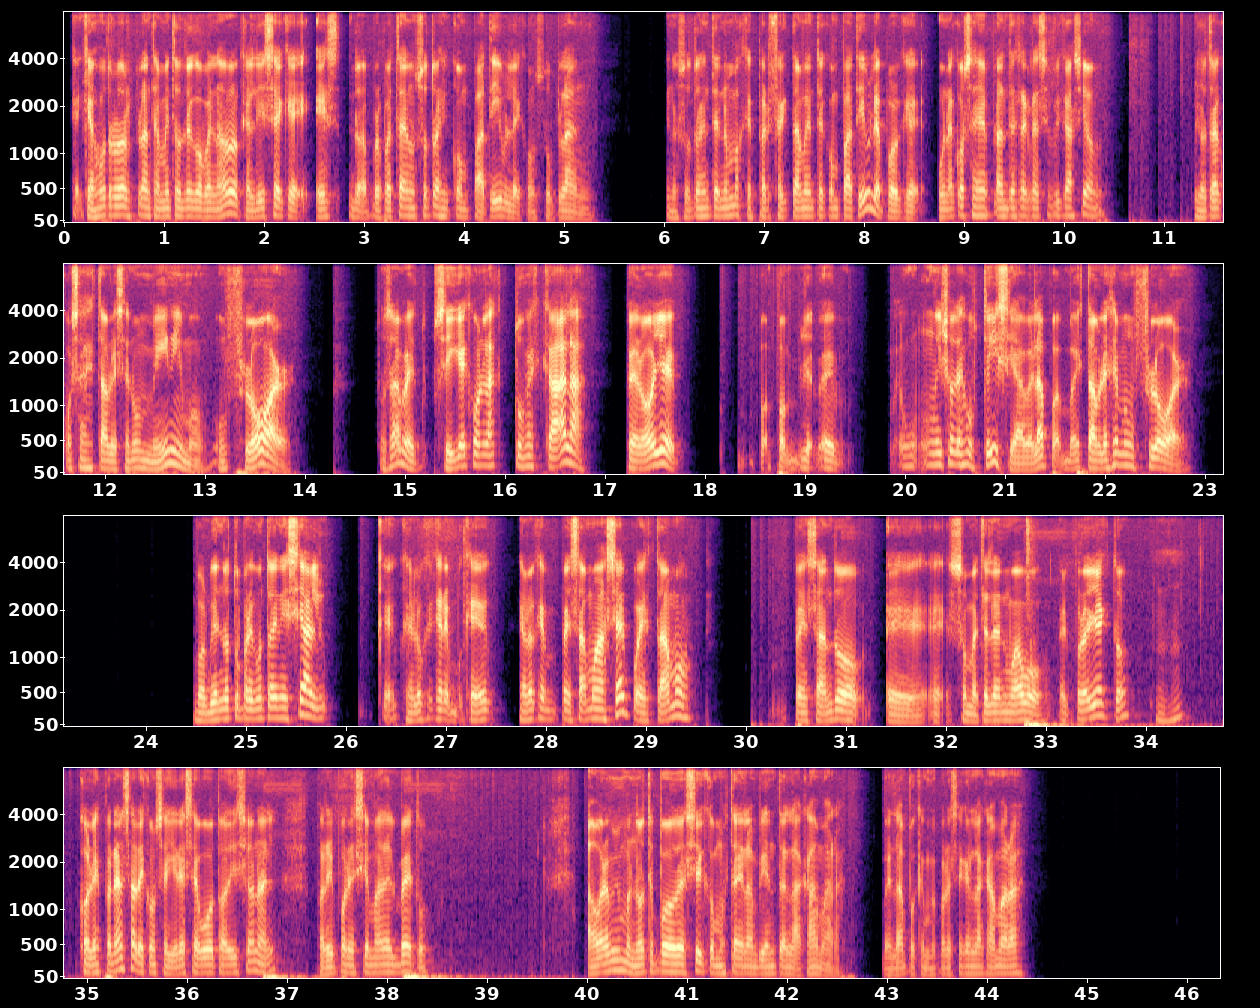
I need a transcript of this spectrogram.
que, es otro de los planteamientos del gobernador, que él dice que es la propuesta de nosotros es incompatible con su plan. Y nosotros entendemos que es perfectamente compatible, porque una cosa es el plan de reclasificación y otra cosa es establecer un mínimo, un floor. Tú sabes, sigue con las, tus escalas, pero oye, eh, un, hecho de justicia, ¿verdad? Pues estableceme un floor. Volviendo a tu pregunta inicial, ¿qué, es lo que, qué, es lo que pensamos hacer? Pues estamos pensando eh, eh, someter de nuevo el proyecto con la esperanza de conseguir ese voto adicional para ir por encima del veto. Ahora mismo no te puedo decir cómo está el ambiente en la Cámara, ¿verdad? Porque me parece que en la Cámara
